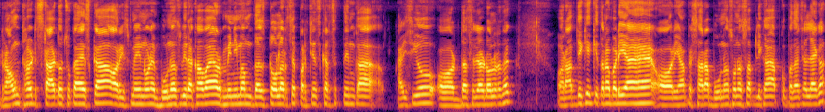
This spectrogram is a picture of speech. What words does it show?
राउंड थर्ड स्टार्ट हो चुका है इसका और इसमें इन्होंने बोनस भी रखा हुआ है और मिनिमम दस डॉलर से परचेज़ कर सकते हैं इनका आईसीओ और दस हज़ार डॉलर तक। और आप देखिए कितना बढ़िया है और यहाँ पे सारा बोनस वोनस सब लिखा है, आपको पता चल जाएगा।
